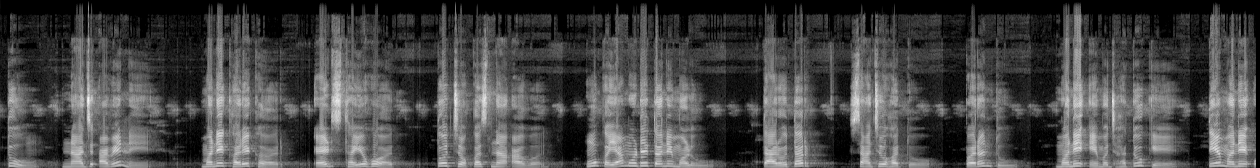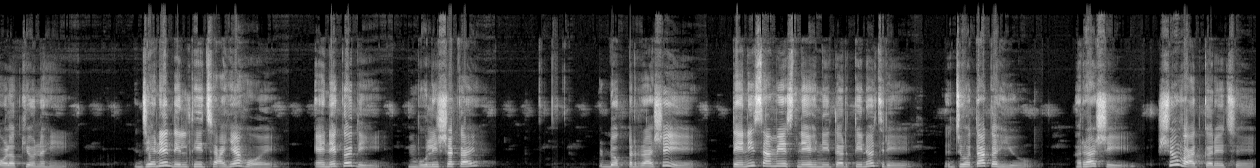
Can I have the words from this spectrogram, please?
તું ના જ આવે ને? મને ખરેખર એડ્સ થયો હોત તો ચોક્કસ ના આવત. હું કયા મોઢે તને મળું? તારો તર્ક સાચો હતો. પરંતુ મને એમ જ હતું કે તે મને ઓળખ્યો નહીં. જેને દિલથી ચાહ્યા હોય એને કદી ભૂલી શકાય? ડૉક્ટર રાશિએ તેની સામે સ્નેહની તરતી નજરે જોતા કહ્યું, રાશિ, શું વાત કરે છે?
